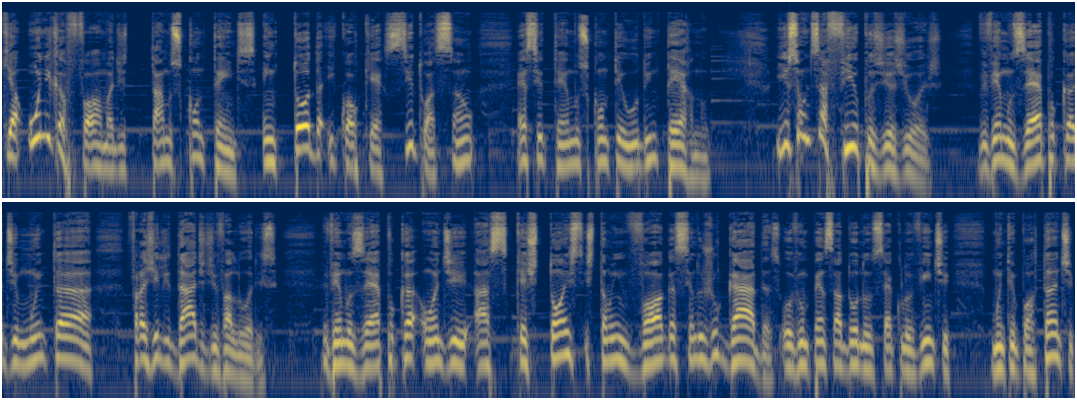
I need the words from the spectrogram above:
que a única forma de estarmos contentes em toda e qualquer situação é se temos conteúdo interno. E isso é um desafio para os dias de hoje. Vivemos época de muita fragilidade de valores. Vivemos época onde as questões estão em voga sendo julgadas. Houve um pensador no século XX muito importante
